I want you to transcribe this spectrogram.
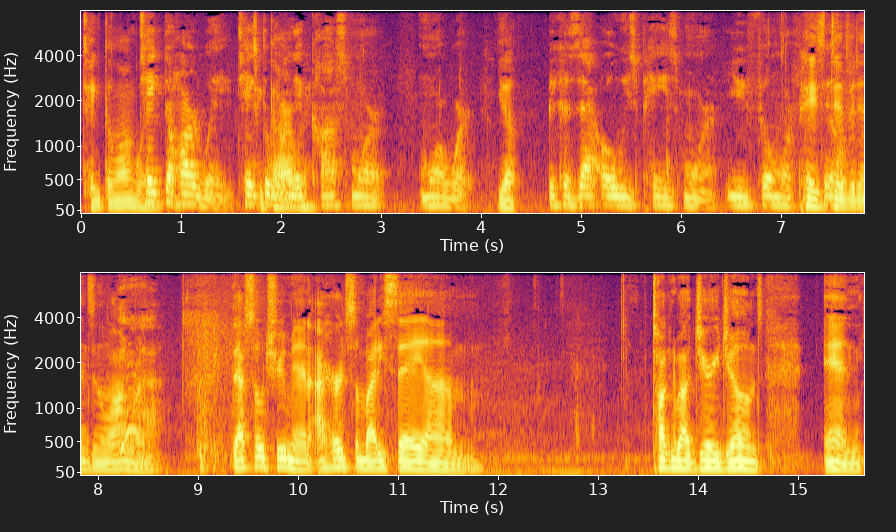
Take the long way. Take the hard way. Take, Take the, the one that way. costs more more work. Yep. Because that always pays more. You feel more Pays dividends in the long Yeah. run. That's so true, man. I heard somebody say, um, talking about Jerry Jones, and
